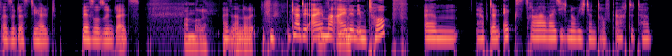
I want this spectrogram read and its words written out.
also dass die halt besser sind als Andere. als andere. Ich hatte einmal einen im Topf, ähm, habe dann extra, weiß ich noch, wie ich dann drauf geachtet habe,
